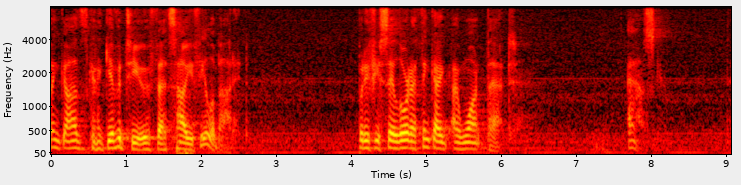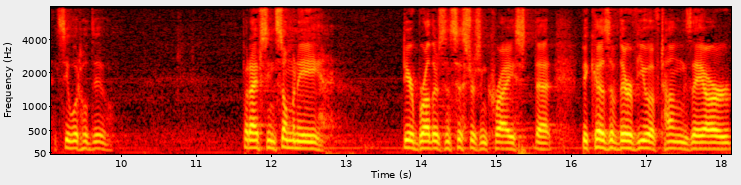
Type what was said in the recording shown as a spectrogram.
Think God's going to give it to you if that's how you feel about it. But if you say, Lord, I think I, I want that, ask and see what He'll do. But I've seen so many dear brothers and sisters in Christ that because of their view of tongues, they are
